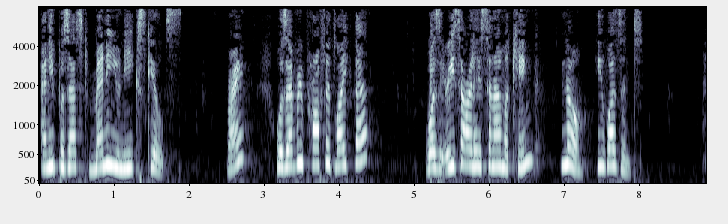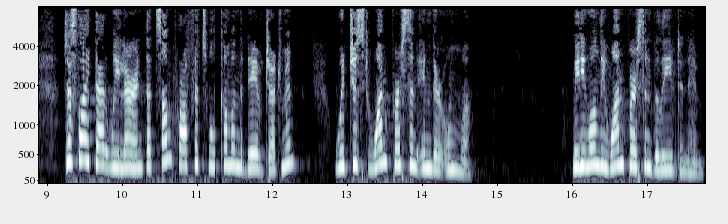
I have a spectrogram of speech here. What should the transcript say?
and he possessed many unique skills. Right? Was every prophet like that? Was Isa a.s. a king? No, he wasn't. Just like that, we learned that some prophets will come on the day of judgment with just one person in their ummah. Meaning only one person believed in him.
